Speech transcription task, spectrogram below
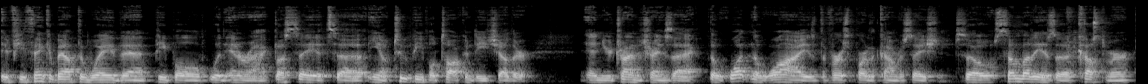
if you think about the way that people would interact. Let's say it's uh, you know two people talking to each other, and you're trying to transact. The what and the why is the first part of the conversation. So somebody is a customer.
